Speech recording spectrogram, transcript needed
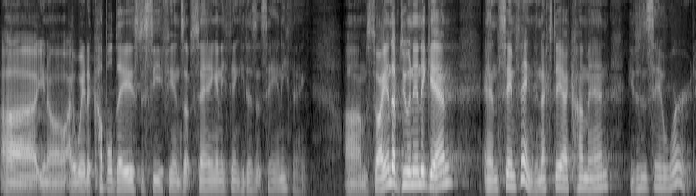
uh, you know, I wait a couple days to see if he ends up saying anything. He doesn't say anything. Um, so I end up doing it again, and same thing. The next day I come in, he doesn't say a word.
